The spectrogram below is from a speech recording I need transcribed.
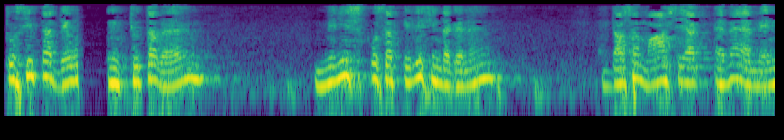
තුසිත දෙව් චුතව මිනිස් කුස පිළිසිඳගෙන දස මාසයක් ඇවෑමෙන්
